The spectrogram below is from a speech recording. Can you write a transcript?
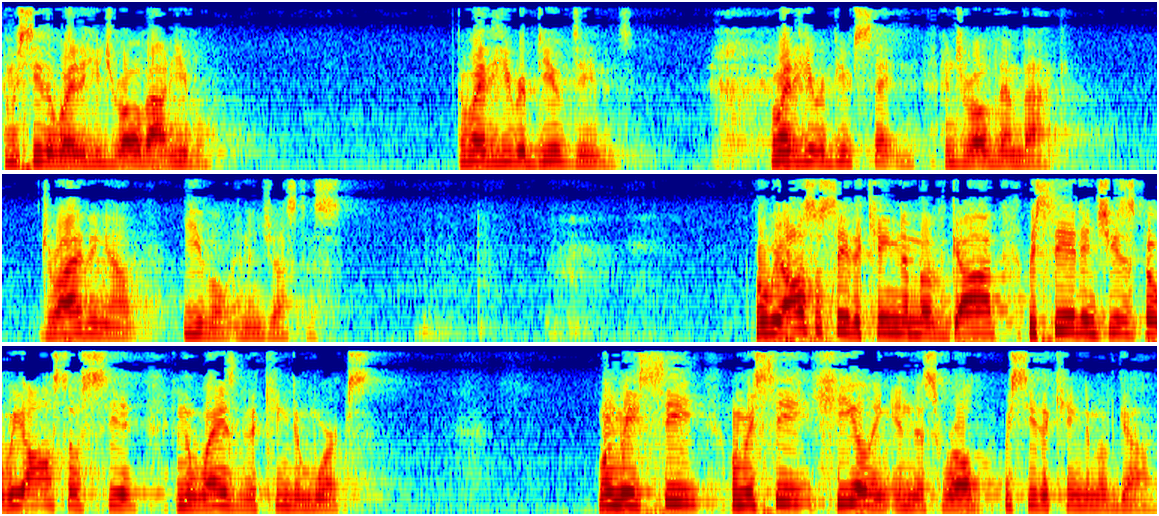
And we see the way that he drove out evil, the way that he rebuked demons the way that he rebuked Satan and drove them back, driving out evil and injustice. But we also see the kingdom of God. We see it in Jesus, but we also see it in the ways that the kingdom works. When we see, when we see healing in this world, we see the kingdom of God.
